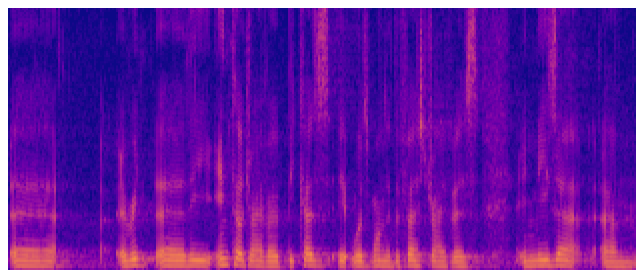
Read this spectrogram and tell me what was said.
the Intel driver, because it was one of the first drivers in Mesa, um,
